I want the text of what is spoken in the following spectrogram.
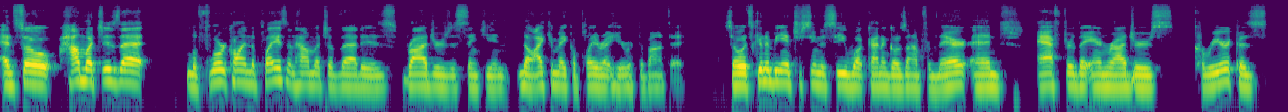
And so, how much is that Lafleur calling the plays, and how much of that is Rodgers is thinking, no, I can make a play right here with Davante. So it's going to be interesting to see what kind of goes on from there. And after the Aaron Rodgers career, because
